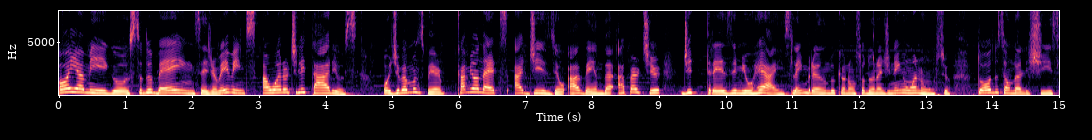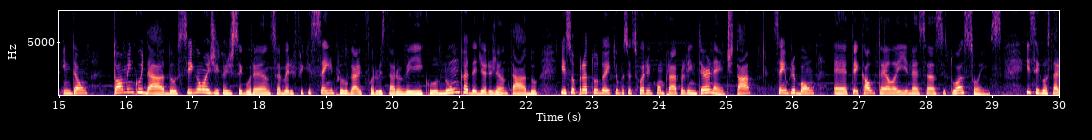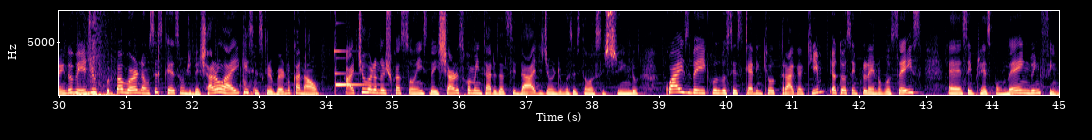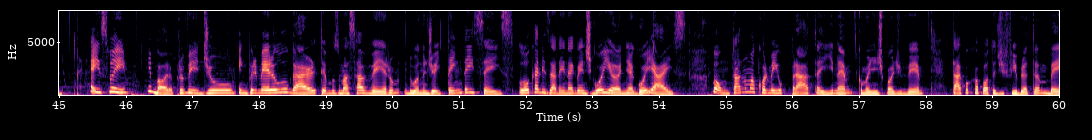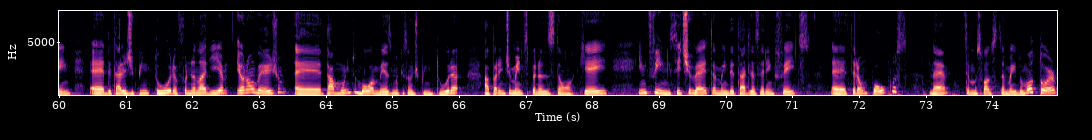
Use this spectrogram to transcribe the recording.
Oi, amigos, tudo bem? Sejam bem-vindos ao Ano Utilitários. Hoje vamos ver caminhonetes a diesel à venda a partir de 13 mil reais. Lembrando que eu não sou dona de nenhum anúncio, todos são do LX, então Tomem cuidado, sigam as dicas de segurança, verifique sempre o lugar que for visitar o veículo, nunca dê dinheiro adiantado, isso para tudo aí que vocês forem comprar pela internet, tá? Sempre bom é, ter cautela aí nessas situações. E se gostarem do vídeo, por favor, não se esqueçam de deixar o like, se inscrever no canal, ativar as notificações, deixar nos comentários a cidade de onde vocês estão assistindo, quais veículos vocês querem que eu traga aqui. Eu tô sempre lendo vocês, é, sempre respondendo, enfim. É isso aí, e bora pro vídeo! Em primeiro lugar, temos uma Saveiro, do ano de 86, localizada aí na Grande Goiânia, Goiás. Bom, tá numa cor meio prata aí, né, como a gente pode ver. Tá com a capota de fibra também, é, detalhes de pintura, funilaria, eu não vejo, é, tá muito boa mesmo a questão de pintura, aparentemente os pneus estão ok. Enfim, se tiver também detalhes a serem feitos, é, serão poucos, né. Temos fotos também do motor,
